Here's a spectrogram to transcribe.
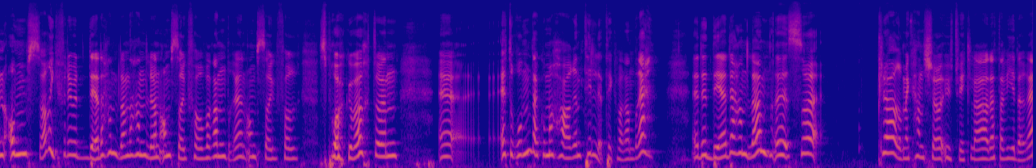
en omsorg, for det er jo det det handler om. Det handler jo om omsorg for hverandre, en omsorg for språket vårt. og en, eh, et rom der hvor vi har en tillit til hverandre. Eh, Det er det det handler om. Eh, så klarer vi kanskje å utvikle dette videre.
